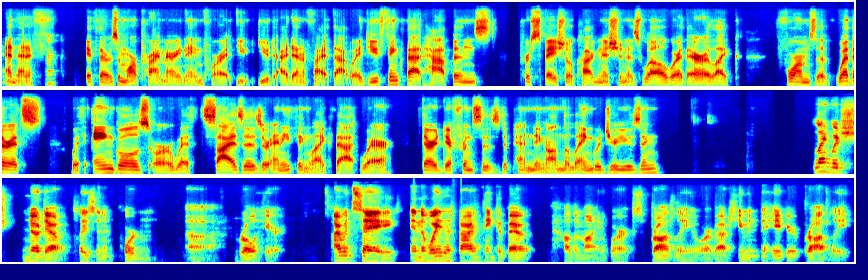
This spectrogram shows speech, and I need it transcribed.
and then if if there was a more primary name for it, you, you'd identify it that way. Do you think that happens for spatial cognition as well, where there are like forms of whether it's with angles or with sizes or anything like that, where there are differences depending on the language you're using? Language, no doubt, plays an important uh, role here. I would say, in the way that I think about how the mind works broadly or about human behavior broadly,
